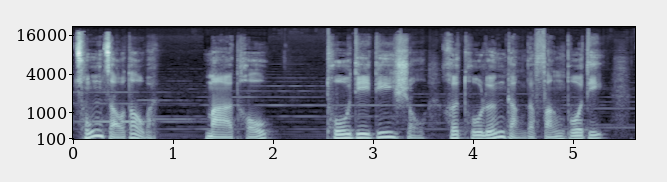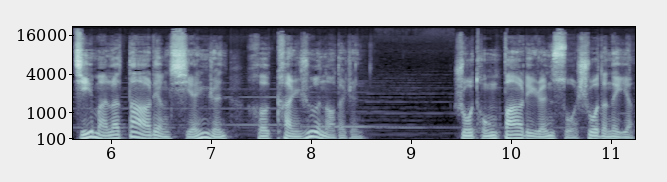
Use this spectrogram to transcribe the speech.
从早到晚，码头、土地堤手和土伦港的防波堤挤满了大量闲人和看热闹的人，如同巴黎人所说的那样，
